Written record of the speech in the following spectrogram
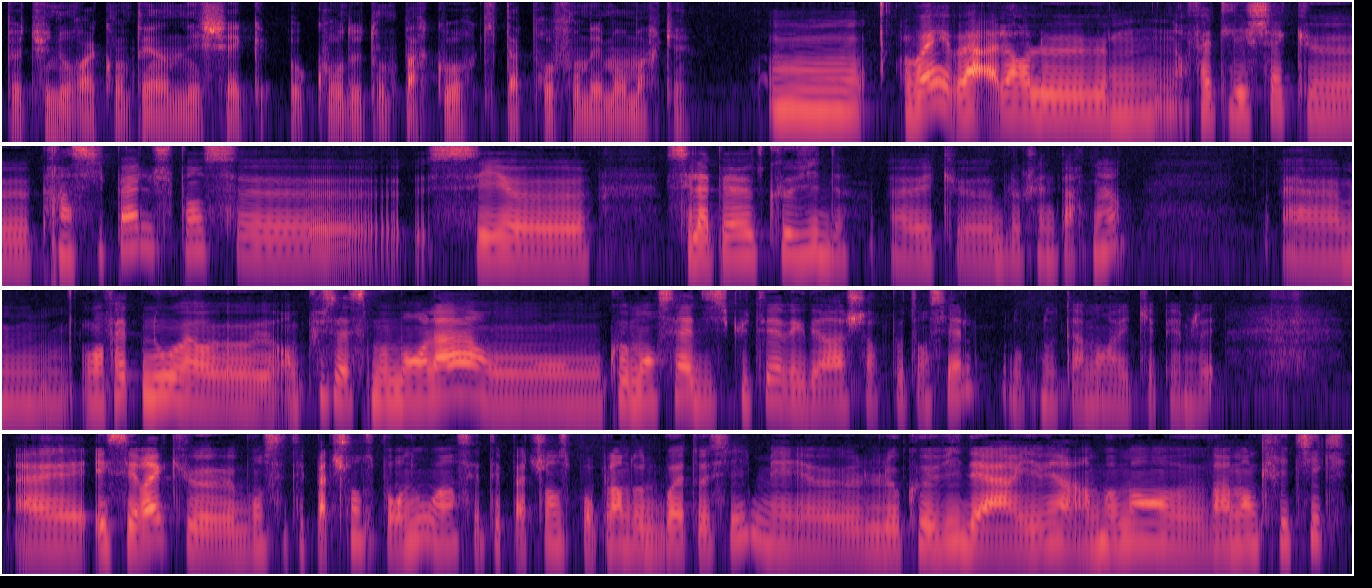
Peux-tu nous raconter un échec au cours de ton parcours qui t'a profondément marqué? Hum, ouais, bah alors le, en fait l'échec euh, principal, je pense, euh, c'est euh, c'est la période Covid avec euh, Blockchain Partner. Euh, où en fait nous, euh, en plus à ce moment-là, on commençait à discuter avec des racheteurs potentiels, donc notamment avec KPMG. Euh, et c'est vrai que bon, c'était pas de chance pour nous, hein, c'était pas de chance pour plein d'autres boîtes aussi, mais euh, le Covid est arrivé à un moment euh, vraiment critique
